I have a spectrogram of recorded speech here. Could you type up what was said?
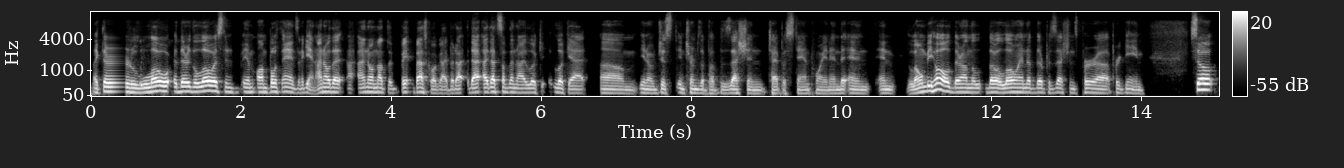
Like they're low they're the lowest in, in, on both ends. And again i know that i know i'm not the basketball guy but I, that, that's something i look look at um, you know just in terms of a possession type of standpoint. And and and lo and behold they're on the, the low end of their possessions per uh, per game. So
